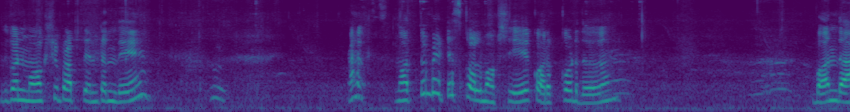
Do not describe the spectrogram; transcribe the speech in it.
ఇదిగోండి మోక్షి పాప తింటుంది. మొత్తం పెట్టేసుకోవాలి మోక్షి కొరకూడదు బాగుందా?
